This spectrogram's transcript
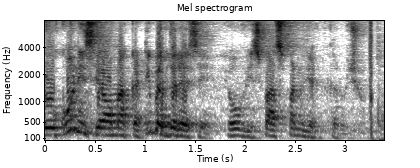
લોકોની સેવામાં કટિબદ્ધ રહેશે એવો વિશ્વાસ પણ વ્યક્ત કરું છું.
